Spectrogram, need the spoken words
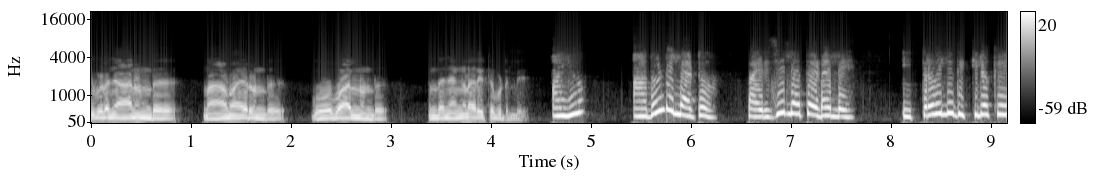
ഇവിടെ ഞാനുണ്ട് നാണായരുണ്ട് ഗോപാലനുണ്ട്. എന്താ ഞങ്ങൾ ഇഷ്ടപ്പെട്ടില്ലേ അയ്യോ അതുകൊണ്ടല്ല കേട്ടോ പരിചയമില്ലാത്ത ഇടല്ലേ. ഇത്ര വലിയ ദിക്കിലൊക്കെ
